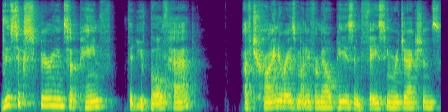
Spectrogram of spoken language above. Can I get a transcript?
This experience of pain that you've both had of trying to raise money from LPs and facing rejections,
